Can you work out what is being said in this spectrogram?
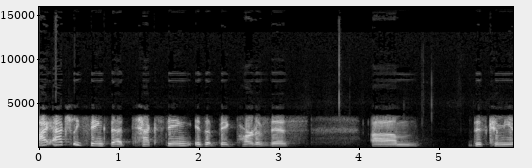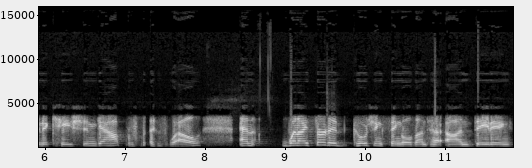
I actually think that texting is a big part of this, um, this communication gap as well. And when I started coaching singles on te- on dating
